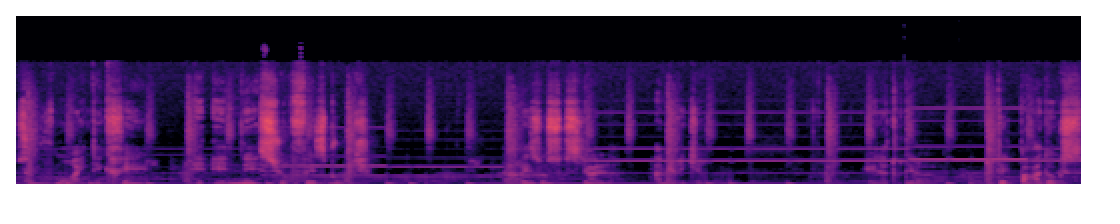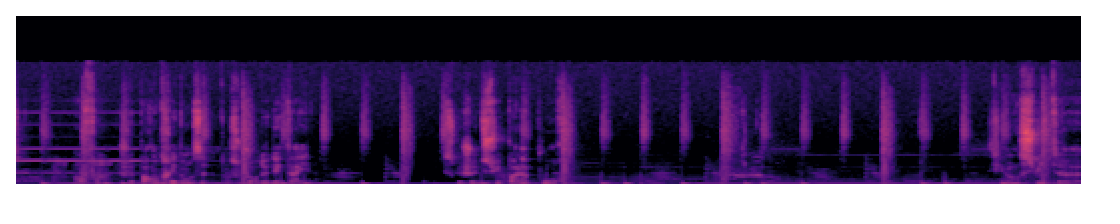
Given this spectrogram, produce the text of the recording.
ce mouvement a été créé et est né sur Facebook, un réseau social américain. Et là, tout est le, tout est le paradoxe Enfin, je ne vais pas rentrer dans ce, genre de détails. Parce que je ne suis pas là pour. Ensuite, euh,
